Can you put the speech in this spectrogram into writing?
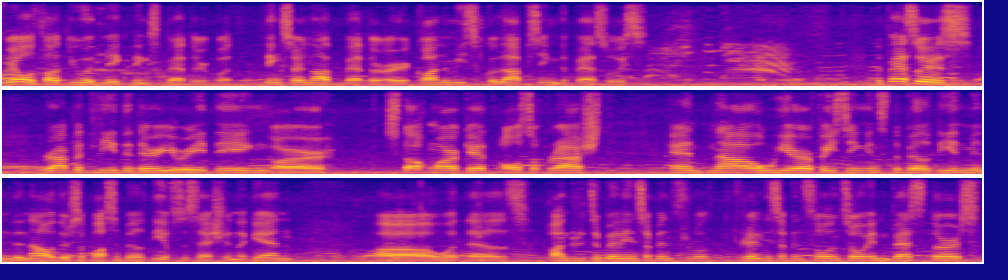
We all thought you would make things better, but things are not better. Our economy is collapsing, the peso is the peso is rapidly deteriorating. Our stock market also crashed. And now we are facing instability in Mindanao. There's a possibility of secession again. Uh, what else? Hundreds of billions have been thrown, trillions have been stolen. So investors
